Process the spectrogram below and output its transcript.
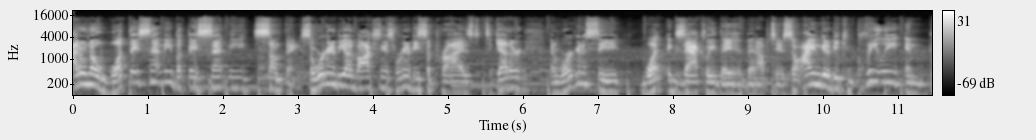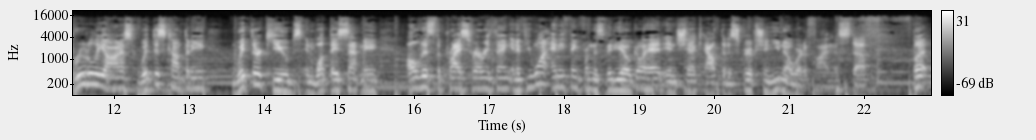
I don't know what they sent me, but they sent me something. So we're gonna be unboxing this, we're gonna be surprised together, and we're gonna see what exactly they have been up to. So I am gonna be completely and brutally honest with this company, with their cubes, and what they sent me. I'll list the price for everything, and if you want anything from this video, go ahead and check out the description. You know where to find this stuff. But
